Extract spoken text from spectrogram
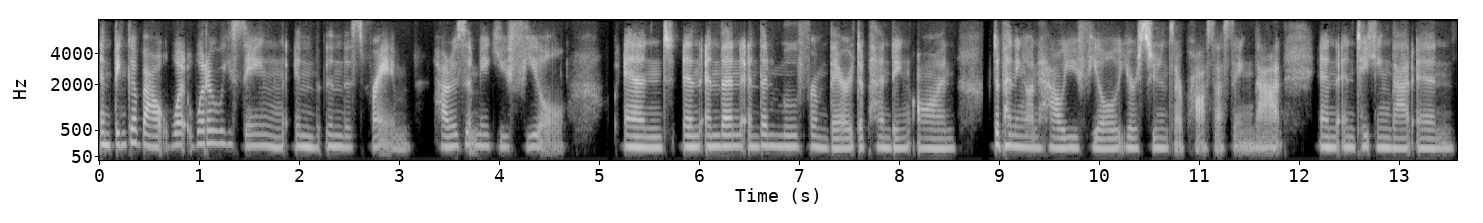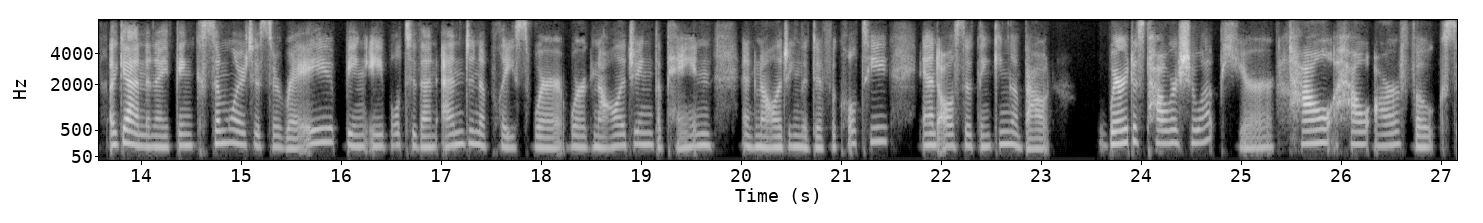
and think about what what are we seeing in in this frame? How does it make you feel? And and and then and then move from there depending on depending on how you feel your students are processing that and and taking that in. Again and i think similar to Soray being able to then end in a place where we're acknowledging the pain acknowledging the difficulty and also thinking about where does power show up here? How how are folks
